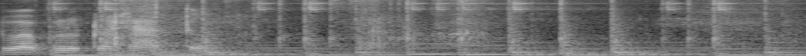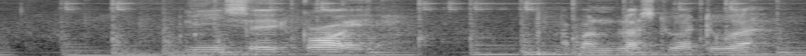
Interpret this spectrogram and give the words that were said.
2021 ini Sekoi 1822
